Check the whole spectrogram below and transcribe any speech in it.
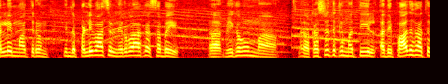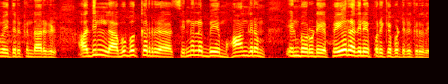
கல்லை மாத்திரம் இந்த பள்ளிவாசல் நிர்வாக சபை மிகவும் கஷ்டத்துக்கு மத்தியில் அதை பாதுகாத்து வைத்திருக்கின்றார்கள். அதில் அபுபக்கர் சின்னலபே சின்னலப்பே முகாந்திரம் என்பவருடைய பெயர் அதிலே பொறிக்கப்பட்டிருக்கிறது.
